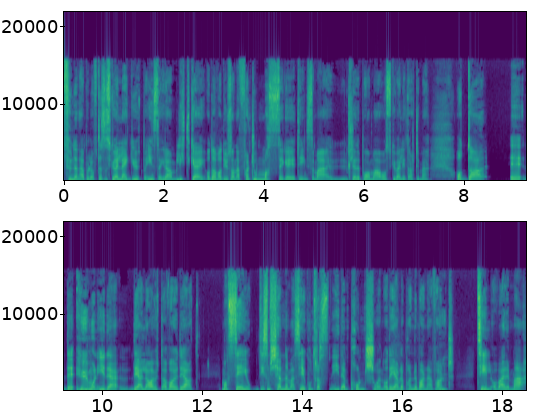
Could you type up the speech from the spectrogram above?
funnet den her på loftet, så skulle jeg legge ut på Instagram, litt gøy, og Mm. da var det jo sånn, jeg fant jo masse gøye ting som jeg kledde på meg og skulle være litt artig med. Og da, eh, det, humoren i det, det jeg la ut da, var jo det at man ser jo, de som kjenner meg ser jo kontrasten i den ponchoen og det jævla pannebarnet jeg fant, til å være meg,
